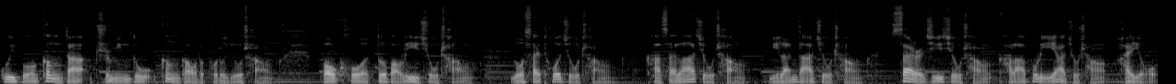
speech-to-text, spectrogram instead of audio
规模更大、知名度更高的葡萄酒厂，包括德保利酒厂、罗塞托酒厂。卡塞拉酒厂、米兰达酒厂、塞尔吉酒厂、卡拉布里亚酒厂，还有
